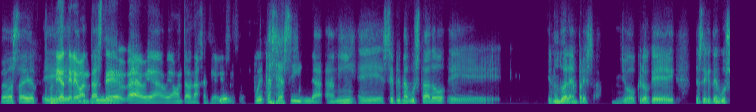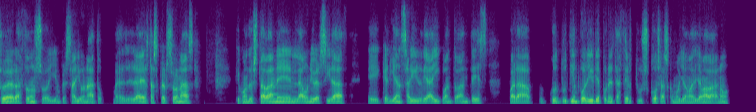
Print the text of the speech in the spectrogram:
Vamos a ver. Un día te eh, levantaste, voy, a, montar una agencia de viajes. Fue casi así, mira, a mí siempre me ha gustado el mundo de la empresa. Yo creo que desde que tengo uso de razón soy empresario nato. Era de estas personas que cuando estaban en la universidad eh, querían salir de ahí cuanto antes para con tu tiempo libre ponerte a hacer tus cosas, como yo llamaba, ¿no?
